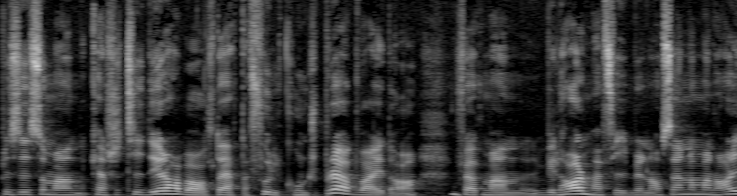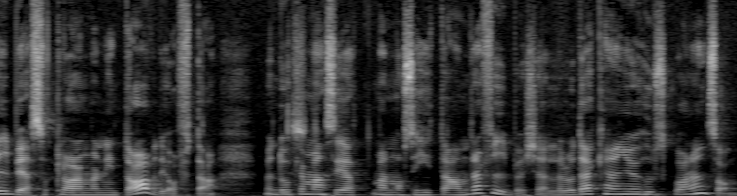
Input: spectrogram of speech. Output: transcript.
Precis som man kanske tidigare har valt att äta fullkornsbröd varje dag. För att man vill ha de här fibrerna. Och sen om man har IBS så klarar man inte av det ofta. Men då kan man se att man måste hitta andra fiberkällor. Och där kan ju husk vara en sån.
